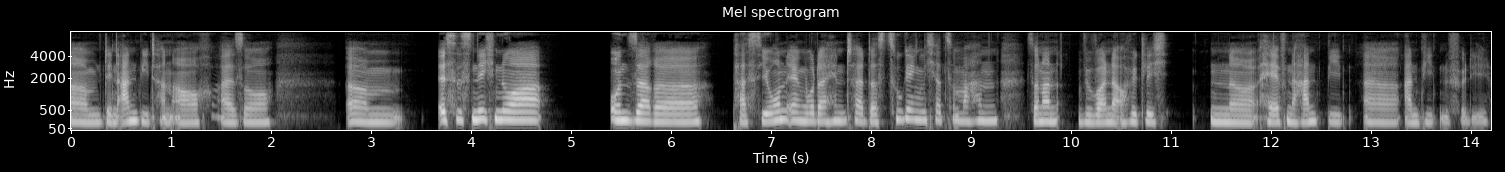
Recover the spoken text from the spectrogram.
ähm, den Anbietern auch. Also ähm, es ist nicht nur unsere Passion irgendwo dahinter, das zugänglicher zu machen, sondern wir wollen da auch wirklich eine helfende Hand biet, äh, anbieten für die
